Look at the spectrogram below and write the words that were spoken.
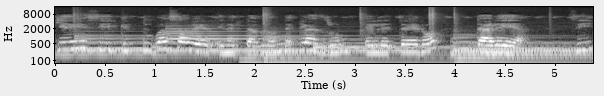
Quiere decir que tú vas a ver en el tablón de Classroom el letrero tarea, ¿sí?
